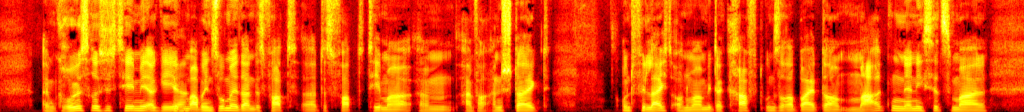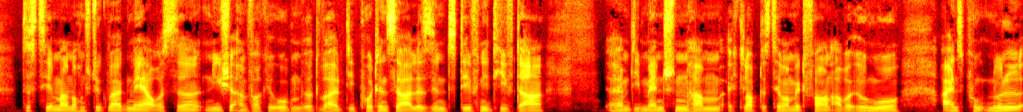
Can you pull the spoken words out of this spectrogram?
ähm, größere Systeme ergeben, ja. aber in Summe dann das, Fahrt, äh, das Fahrtthema ähm, einfach ansteigt und vielleicht auch nochmal mit der Kraft unserer beider Marken, nenne ich es jetzt mal, das Thema noch ein Stück weit mehr aus der Nische einfach gehoben wird, weil die Potenziale sind definitiv da. Ähm, die Menschen haben, ich glaube, das Thema Mitfahren, aber irgendwo 1.0,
